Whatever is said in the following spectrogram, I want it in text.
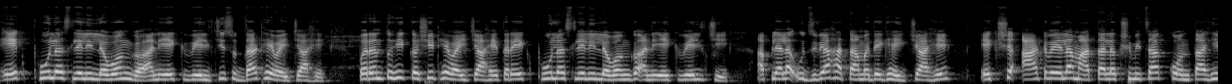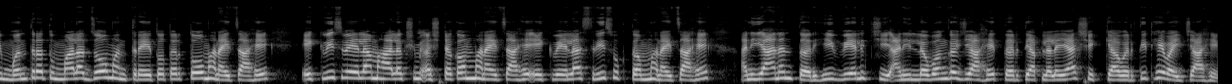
एक फूल असलेली लवंग आणि एक वेलची सुद्धा ठेवायची आहे. परंतु ही कशी ठेवायची आहे? तर एक फूल असलेली लवंग आणि एक वेलची आपल्याला उजव्या हातामध्ये घ्यायची आहे. एकशे आठ वेळेला माता लक्ष्मीचा कोणताही मंत्र तुम्हाला जो मंत्र येतो तर तो म्हणायचा आहे. एकवीस वेळेला महालक्ष्मी अष्टकम म्हणायचं आहे. एक वेळेला श्रीसुक्तम म्हणायचं आहे. आणि यानंतर ही वेलची आणि लवंग जी आहे तर ती आपल्याला या शिक्क्यावरती ठेवायची आहे.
